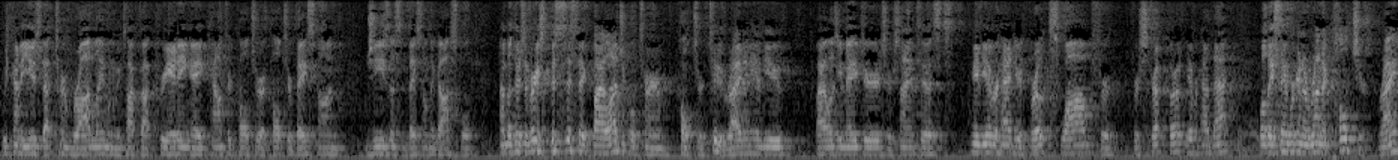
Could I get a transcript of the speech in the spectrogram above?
we've kind of use that term broadly when we talk about creating a counterculture, a culture based on Jesus and based on the gospel. Um, but there's a very specific biological term, culture, too, right? Any of you biology majors or scientists, any of you ever had your throat swabbed for, for strep throat? You ever had that? Well, they say we're going to run a culture, right?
